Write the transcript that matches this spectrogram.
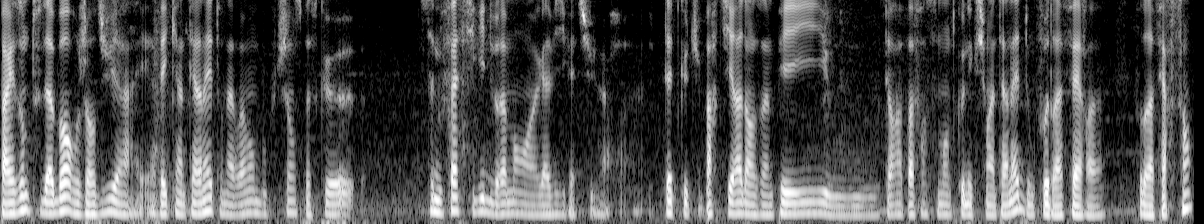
Par exemple, tout d'abord aujourd'hui avec Internet, on a vraiment beaucoup de chance parce que ça nous facilite vraiment euh, la vie là-dessus. peut-être que tu partiras dans un pays où tu n'auras pas forcément de connexion internet, donc faudra faire, euh, faudra faire 100.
